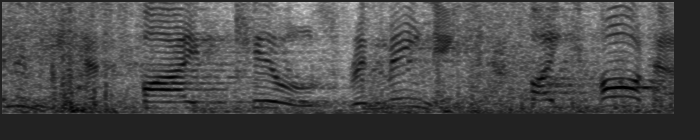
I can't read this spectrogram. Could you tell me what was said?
Enemy has 5 kills remaining. Fight harder.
